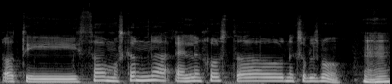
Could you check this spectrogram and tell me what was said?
ότι θα μας κάνουν ένα έλεγχο στον εξοπλισμό. Μμμ.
